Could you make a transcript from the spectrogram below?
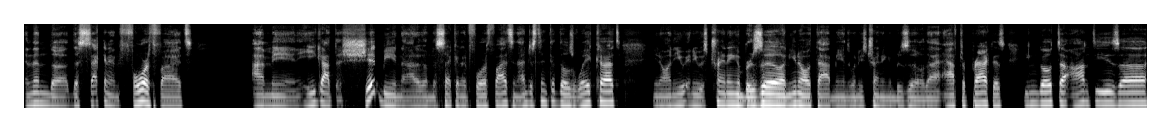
and then the the second and fourth fights. I mean, he got the shit beaten out of him the second and fourth fights, and I just think that those weight cuts, you know, and he and he was training in Brazil, and you know what that means when he's training in Brazil. That after practice, you can go to Auntie's uh,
